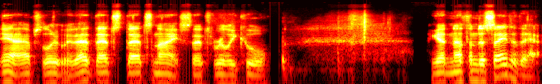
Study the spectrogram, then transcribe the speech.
yeah, absolutely. That that's that's nice. That's really cool. I got nothing to say to that.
